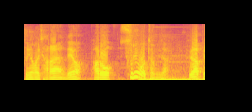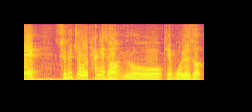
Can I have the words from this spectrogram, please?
군영을 잘하는데요. 바로 수류모터입니다. 그 앞에 수류 쪽을 향해서 이렇게 모여서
